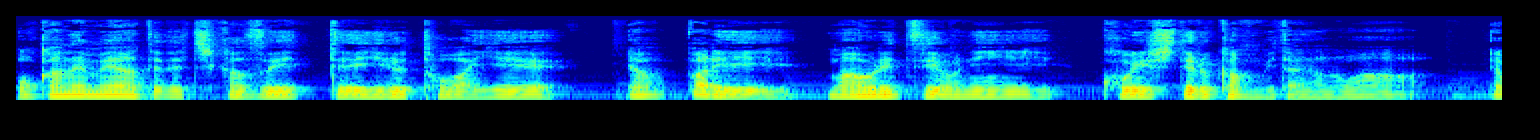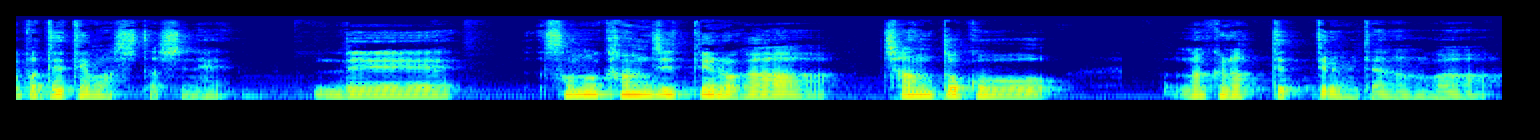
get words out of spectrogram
お金目当てで近づいているとはいえ、やっぱりマウリツィオに恋してる感みたいなのは、やっぱ出てましたしね。で、その感じっていうのが、ちゃんとこう、なくなってってるみたいなのが、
